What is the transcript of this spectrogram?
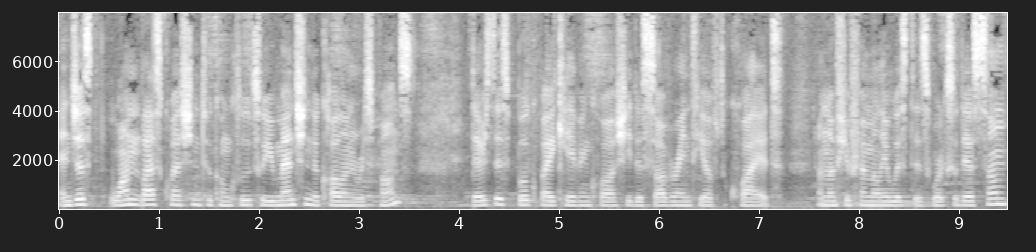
And just one last question to conclude. So, you mentioned the call and response. There's this book by Kevin Quashie, The Sovereignty of the Quiet. I don't know if you're familiar with this work. So there's some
